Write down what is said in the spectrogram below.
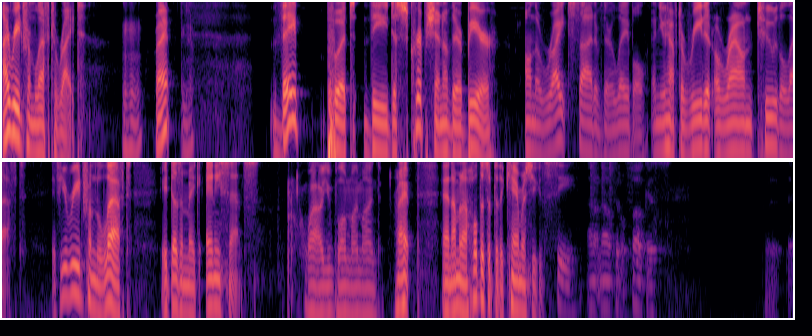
I read from left to right, Mm-hmm. right? Yeah. They put the description of their beer on the right side of their label, and you have to read it around to the left. If you read from the left, it doesn't make any sense. Wow, you've blown my mind. right? And I'm going to hold this up to the camera so you can see. I don't know if it'll focus. Put it there.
